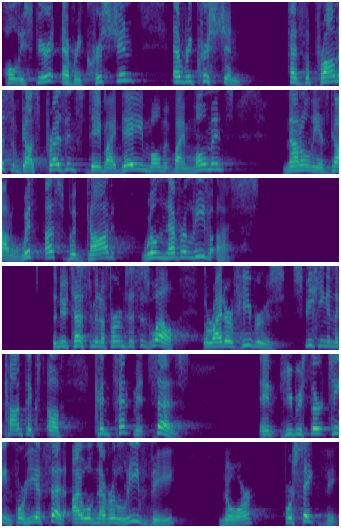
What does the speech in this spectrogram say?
Holy Spirit, every Christian, every Christian has the promise of God's presence day by day, moment by moment, not only is God with us, but God will never leave us. The New Testament affirms this as well. The writer of Hebrews, speaking in the context of contentment, says in Hebrews 13, For he hath said, I will never leave thee nor forsake thee.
